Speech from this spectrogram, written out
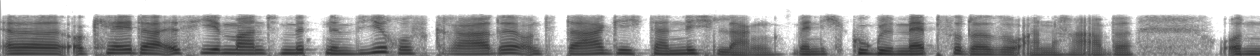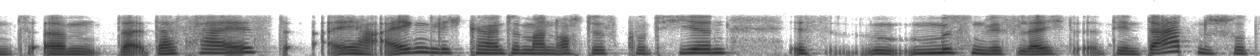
äh, okay, da ist jemand mit einem Virus gerade und da gehe ich dann nicht lang, wenn ich Google Maps oder so anhabe. Und ähm, da, das heißt, ja, eigentlich könnte man auch diskutieren, ist, müssen wir vielleicht den Datenschutz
